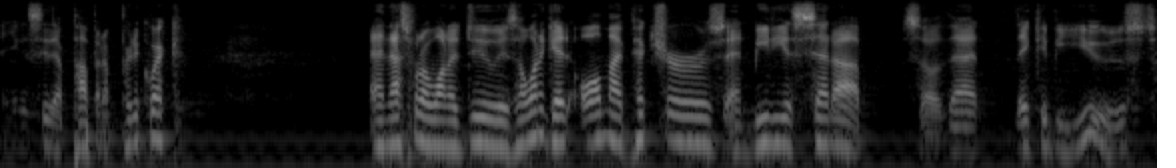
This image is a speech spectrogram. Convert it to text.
and you can see they're popping up pretty quick. And that's what I want to do is I want to get all my pictures and media set up so that they could be used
